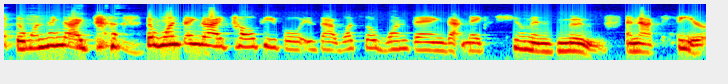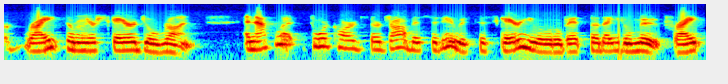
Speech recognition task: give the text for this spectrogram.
the one thing that I, the one thing that I tell people is that what's the one thing that makes humans move, and that's fear, right? So when you're scared, you'll run. And that's what sword cards, their job is to do, is to scare you a little bit so that you'll move, right?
